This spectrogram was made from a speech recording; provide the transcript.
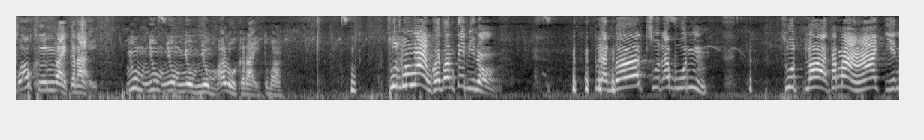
บ่เอาคืนไว้ก็ได้ยุ่มยุ่มยุ่มยุ่มยุ่มเอาโหลดก็ได้ตัวสูตรงามๆคอยเบิ่งตีพี่น้องเปื่อนเบิดสูตรอาบุญสูตรรอดถ้ามาหากิน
